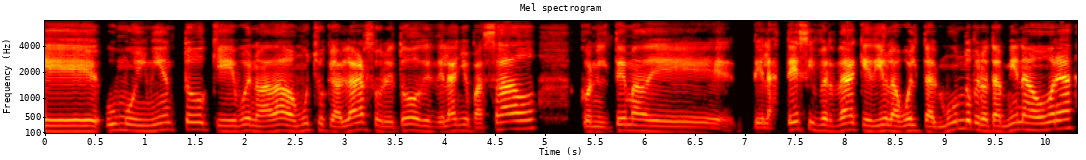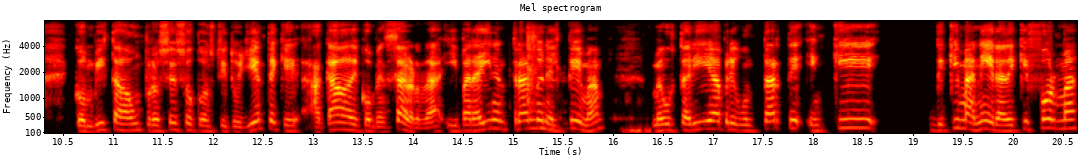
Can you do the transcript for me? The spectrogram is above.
eh, un movimiento que, bueno, ha dado mucho que hablar, sobre todo desde el año pasado, con el tema de, las tesis, ¿verdad?, que dio la vuelta al mundo, pero también ahora con vista a un proceso constituyente que acaba de comenzar, ¿verdad? Y para ir entrando en el tema, me gustaría preguntarte en qué, de qué manera, de qué forma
